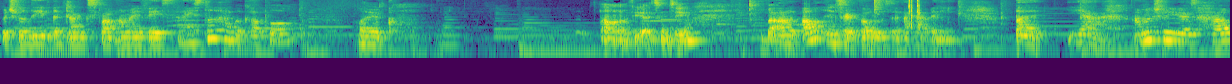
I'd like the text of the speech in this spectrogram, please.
which would leave a dark spot on my face. And I still have a couple, like, I don't know if you guys can see, but I'll, I'll insert photos if I have any. But yeah, I'm gonna show you guys how,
